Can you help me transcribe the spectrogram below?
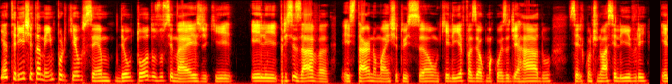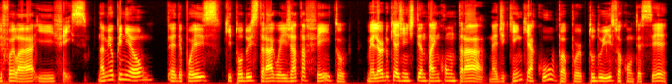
E é triste também porque o Sam deu todos os sinais de que ele precisava estar numa instituição, que ele ia fazer alguma coisa de errado, se ele continuasse livre, ele foi lá e fez. Na minha opinião, é, depois que todo o estrago aí já está feito, melhor do que a gente tentar encontrar né, de quem que é a culpa por tudo isso acontecer,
